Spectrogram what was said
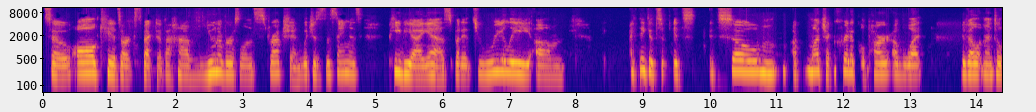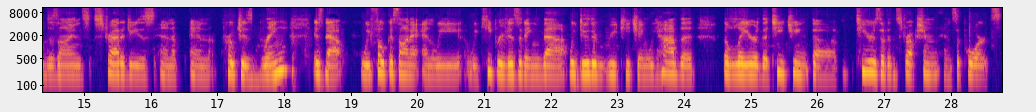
So all kids are expected to have universal instruction, which is the same as PBIS, but it's really, um, I think it's it's it's so much a critical part of what developmental designs strategies and and approaches bring is that we focus on it and we we keep revisiting that. We do the reteaching. We have the the layer the teaching the tiers of instruction and supports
